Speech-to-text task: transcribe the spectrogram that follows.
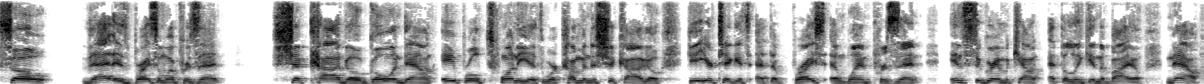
So that is Bryson Webb present Chicago going down April 20th. We're coming to Chicago. Get your tickets at the Bryce and When present Instagram account at the link in the bio. Now,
